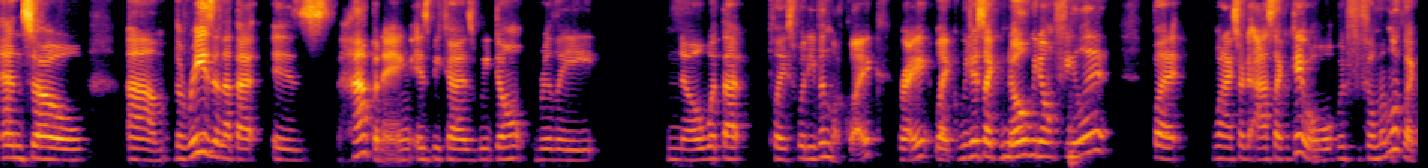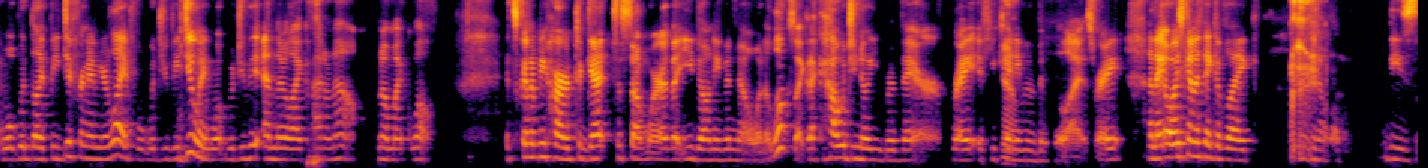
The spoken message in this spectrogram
And so um, the reason that that is happening is because we don't really know what that place would even look like, right? Like we just like know we don't feel it, but when I started to ask like, okay, well, what would fulfillment look like? What would like be different in your life? What would you be doing? What would you be? And they're like, I don't know. And I'm like, well, it's going to be hard to get to somewhere that you don't even know what it looks like like how would you know you were there right if you can't yeah. even visualize right and i always kind of think of like you know these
